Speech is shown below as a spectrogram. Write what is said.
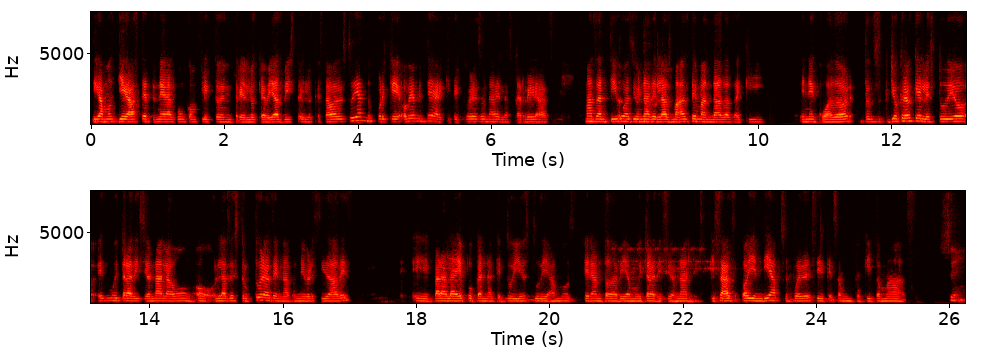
digamos, llegaste a tener algún conflicto entre lo que habías visto y lo que estabas estudiando, porque obviamente arquitectura es una de las carreras más antiguas y una de las más demandadas aquí en Ecuador. Entonces, yo creo que el estudio es muy tradicional aún, o las estructuras en las universidades eh, para la época en la que tú y yo estudiamos eran todavía muy tradicionales. Quizás hoy en día se puede decir que son un poquito más. Sí.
